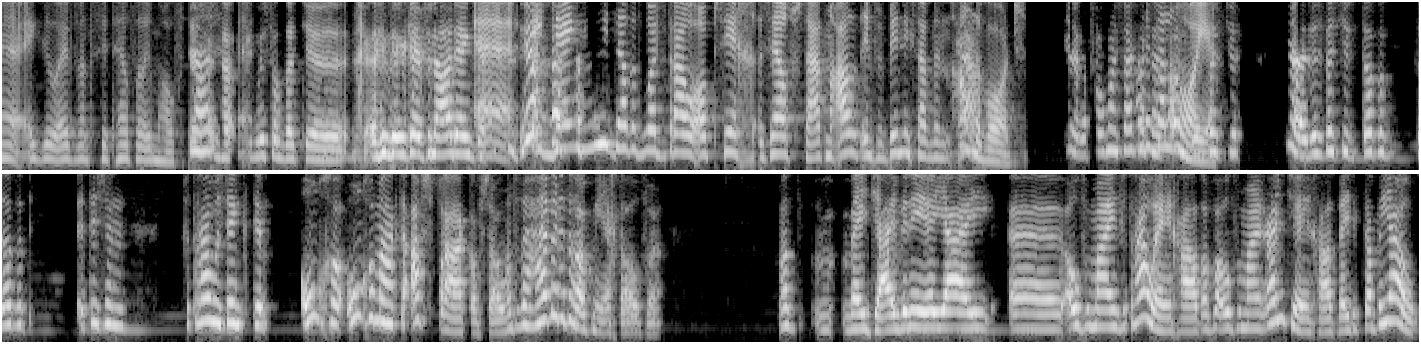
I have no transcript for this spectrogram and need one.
Eh, ik doe even, want er zit heel veel in mijn hoofd. Ja, dat- ik wist dat dat je... Ik denk even nadenken. Eh, Ja. Ik denk niet dat het woord vertrouwen op zichzelf staat, maar altijd in verbinding staat met een Ja. ander woord. Ja, dat, volgens mij zei ik Oh, dat dat is wel een. Dus mooie. dat je, ja, dus dat je dat het, dat het, het is een, vertrouwen is denk ik een onge, ongemaakte afspraak of zo. Want we hebben het er ook niet echt over. Want weet jij, wanneer jij eh, over mijn vertrouwen heen gaat of over mijn randje heen gaat, weet ik dat bij jou.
